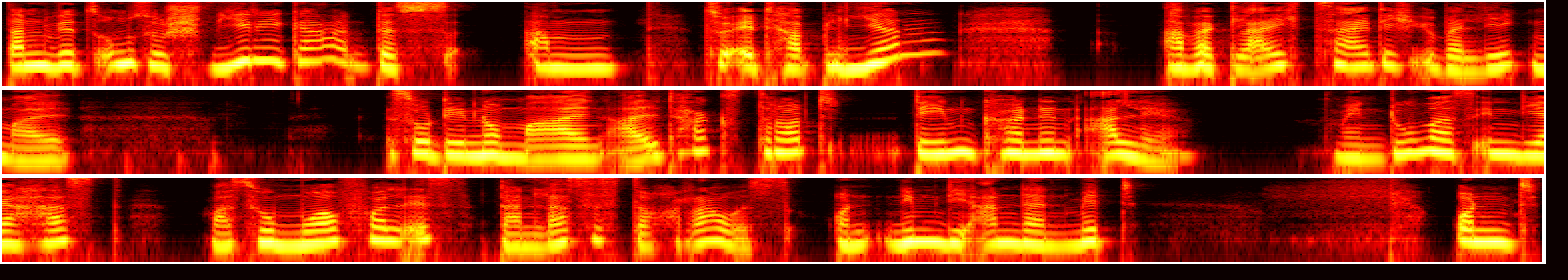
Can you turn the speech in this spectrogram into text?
dann wird es umso schwieriger, das ähm, zu etablieren. Aber gleichzeitig überleg mal, so den normalen Alltagstrott, den können alle. Wenn du was in dir hast, was humorvoll ist, dann lass es doch raus und nimm die anderen mit. Und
